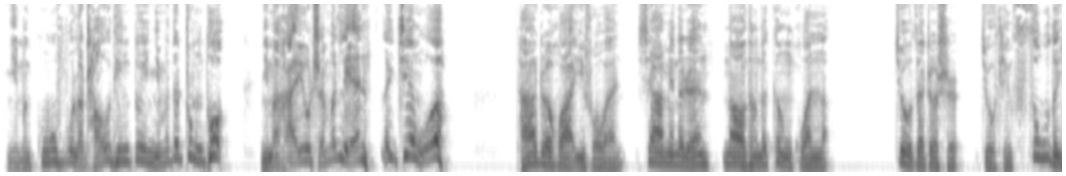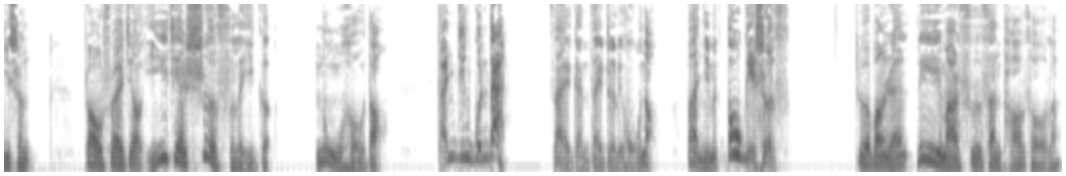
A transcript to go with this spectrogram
你们辜负了朝廷对你们的重托，你们还有什么脸来见我？他这话一说完，下面的人闹腾的更欢了。就在这时，就听“嗖”的一声，赵帅叫一箭射死了一个，怒吼道：“赶紧滚蛋！再敢在这里胡闹，把你们都给射死！”这帮人立马四散逃走了。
